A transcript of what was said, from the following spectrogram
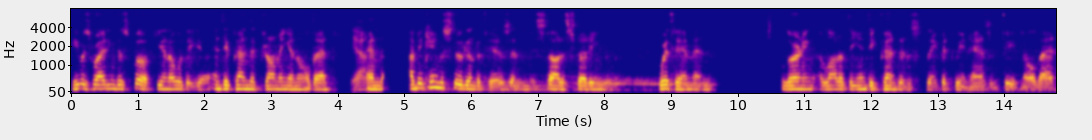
he was writing this book, you know, the uh, independent drumming and all that. yeah. And I became a student of his and started studying with him and learning a lot of the independence thing between hands and feet and all that.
